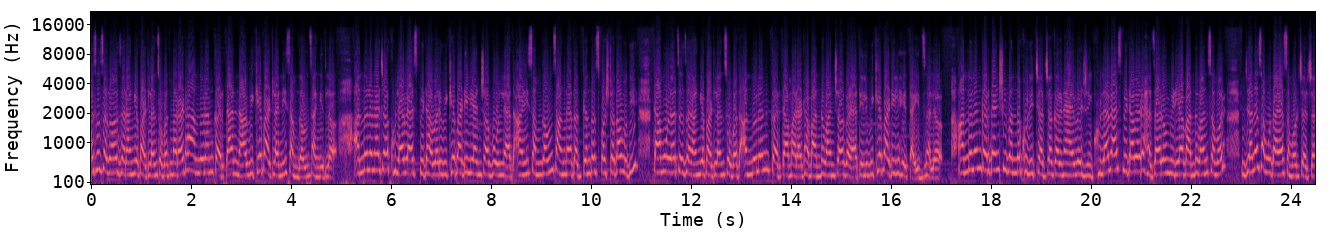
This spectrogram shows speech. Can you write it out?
असं सगळं जरांगे पाटलांसोबत मराठा आंदोलन करताना विखे पाटलांनी समजावून सांगितलं. आंदोलनाच्या खुल्या व्यासपीठावर विखे पाटील यांच्या बोलण्यात आणि समजावून सांगण्यात अत्यंत स्पष्टता होती. त्यामुळेच जरांगे पाटलांसोबत आंदोलनकर्त्या मराठा बांधवांच्या गळ्यातील विखे पाटील हे ताईत झालं. आंदोलनकर्त्यांशी बंद खोलीत चर्चा करण्याऐवजी खुल्या व्यासपीठावर हजारो मीडिया बांधवांसमोर जनसमुदायासमोर चर्चा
